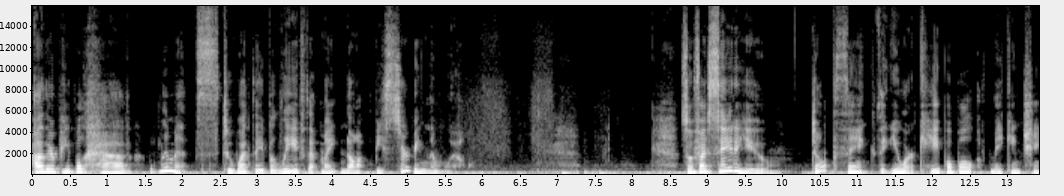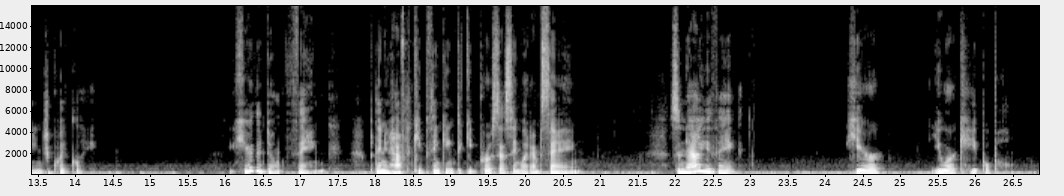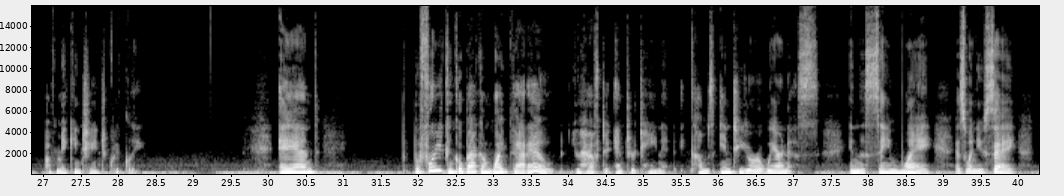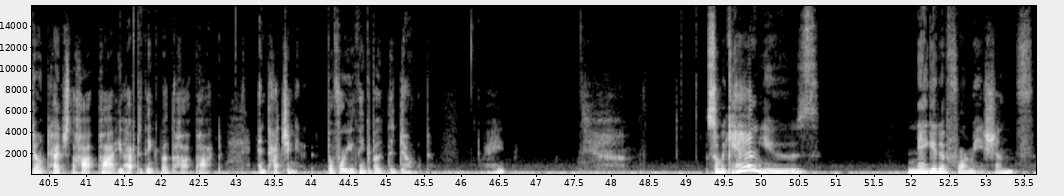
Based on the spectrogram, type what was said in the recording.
Other people have limits to what they believe that might not be serving them well. So if I say to you, don't think that you are capable of making change quickly. Hear the don't think but then you have to keep thinking to keep processing what I'm saying. So now you think, here, you are capable of making change quickly. And before you can go back and wipe that out, you have to entertain it. It comes into your awareness in the same way as when you say, don't touch the hot pot, you have to think about the hot pot and touching it before you think about the don't, right? So we can use negative formations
